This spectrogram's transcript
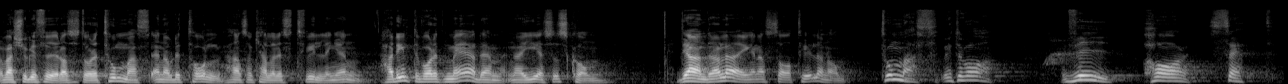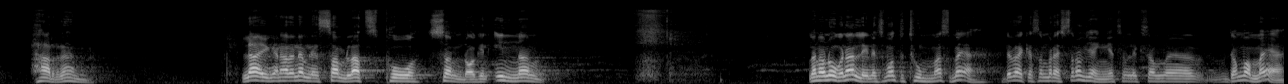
I vers 24 så står det Thomas, en av de tolv, han som kallades tvillingen, hade inte varit med dem när Jesus kom. De andra lärjungarna sa till honom, Thomas, vet du vad? Vi har sett Herren. Lärjungarna hade nämligen samlats på söndagen innan. Men av någon anledning så var inte Thomas med. Det verkar som resten av gänget som liksom, eh, de var med.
